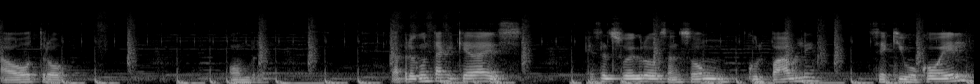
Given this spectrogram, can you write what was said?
a otro hombre. La pregunta que queda es, ¿Es el suegro Sansón culpable? ¿Se equivocó él?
